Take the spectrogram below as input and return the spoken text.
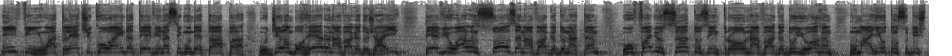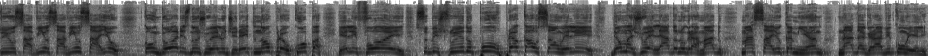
Enfim, o Atlético ainda teve na segunda etapa o Dylan Borreiro na vaga do Jair, teve o Alan Souza na vaga do Natan, o Fábio Santos entrou na vaga do Johan, o Mailton substituiu o Savinho, o Savinho saiu com dores no joelho direito, não preocupa, ele foi substituído por precaução, ele deu uma joelhada no gramado, mas saiu caminhando, nada grave com ele.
